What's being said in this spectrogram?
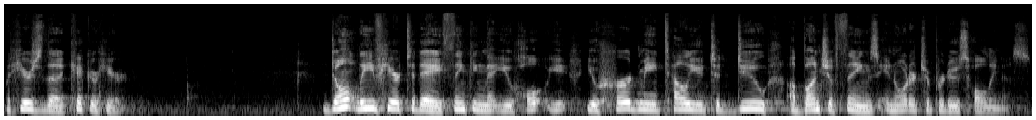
But here's the kicker here. Don't leave here today thinking that you, you, you heard me tell you to do a bunch of things in order to produce holiness.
